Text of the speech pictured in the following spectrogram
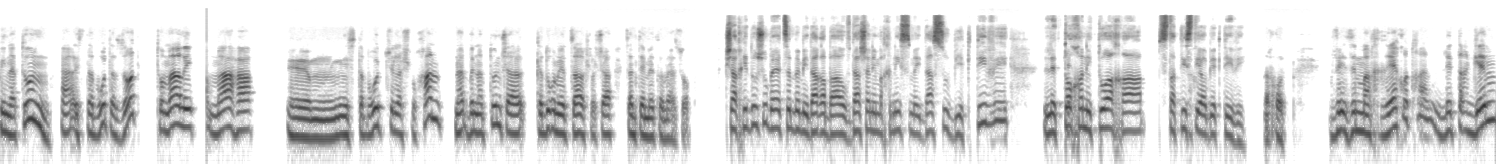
בנתון ההסתברות הזאת, תאמר לי מה ההסתברות של השולחן בנתון שהכדור נעצר שלושה סנטימטר מהסוף. כשהחידוש הוא בעצם במידה רבה העובדה שאני מכניס מידע סובייקטיבי לתוך כן. הניתוח הסטטיסטי האובייקטיבי. נכון. וזה מכריח אותך לתרגם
